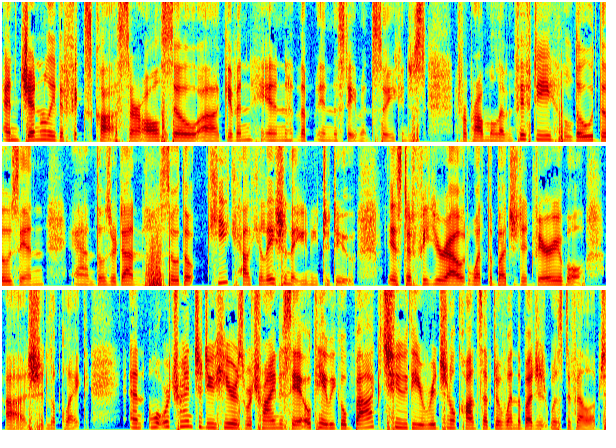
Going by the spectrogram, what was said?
And generally, the fixed costs are also uh, given in the in the statement. So you can just, for problem 1150, load those in, and those are done. So the key calculation that you need to do is to figure out what the budgeted variable uh, should look like. And what we're trying to do here is we're trying to say, okay, we go back to the original concept of when the budget was developed,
